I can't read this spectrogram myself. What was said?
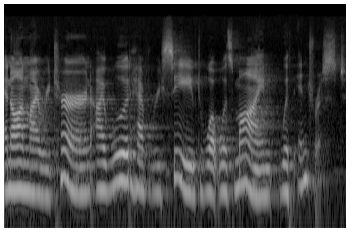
and on my return I would have received what was mine with interest.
